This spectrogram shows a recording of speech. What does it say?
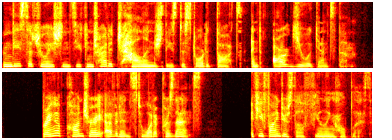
In these situations, you can try to challenge these distorted thoughts and argue against them. Bring up contrary evidence to what it presents. If you find yourself feeling hopeless,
